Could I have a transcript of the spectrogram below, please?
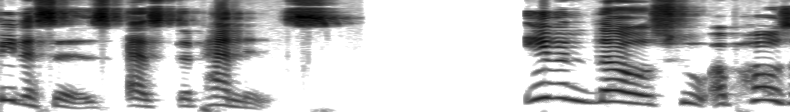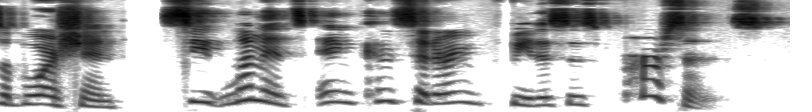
fetuses as dependents? Even those who oppose abortion see limits in considering fetuses persons.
